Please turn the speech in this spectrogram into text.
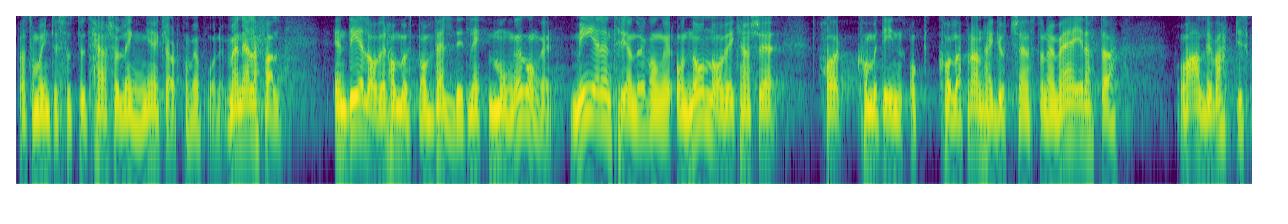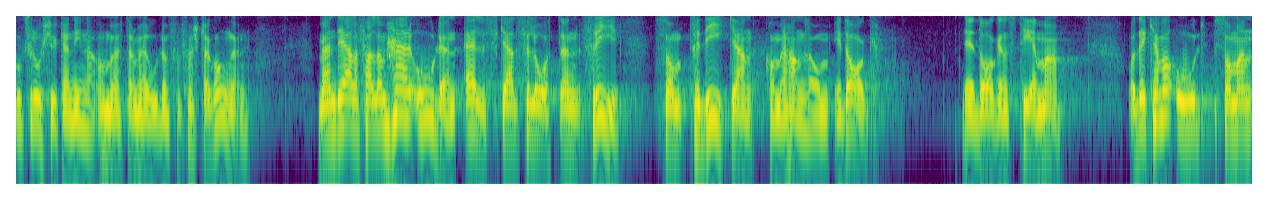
fast de har inte suttit här så länge klart kommer jag på nu. Men i alla fall, en del av er har mött dem väldigt många gånger, mer än 300 gånger. Och någon av er kanske har kommit in och kollat på den här gudstjänsten och är med i detta och har aldrig varit i Skogsrokyrkan innan och möter de här orden för första gången. Men det är i alla fall de här orden, älskad, förlåten, fri, som predikan kommer handla om idag. Det är dagens tema. Och det kan vara ord som man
